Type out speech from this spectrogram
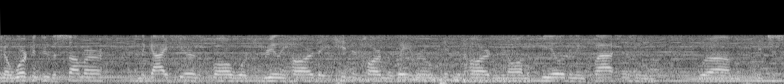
you know, working through the summer, and the guys here in the fall worked really hard. They hit it hard in the weight room, hitting it hard, you know, on the field and in classes, and um, just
